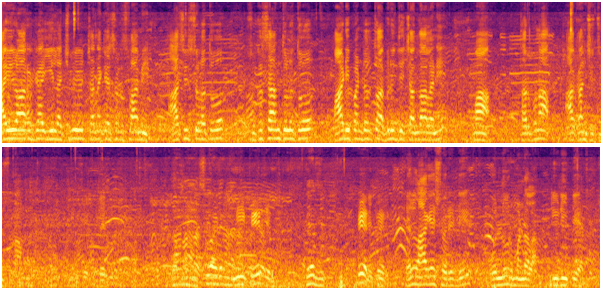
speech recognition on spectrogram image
ఆయురారోగ్య ఈ లక్ష్మీ చెన్నకేశ్వర స్వామి ఆశీస్సులతో సుఖశాంతులతో పాడి పంటలతో అభివృద్ధి చెందాలని మా తరఫున ఆకాంక్షిస్తున్నాము మీ పేరు చెప్పు. పేరు చెప్పు. పేరు పేరు. ఎల్ నాగేశ్వరరెడ్డి ఒల్లూరు మండల టీడీపీ అధ్యక్షుడు.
